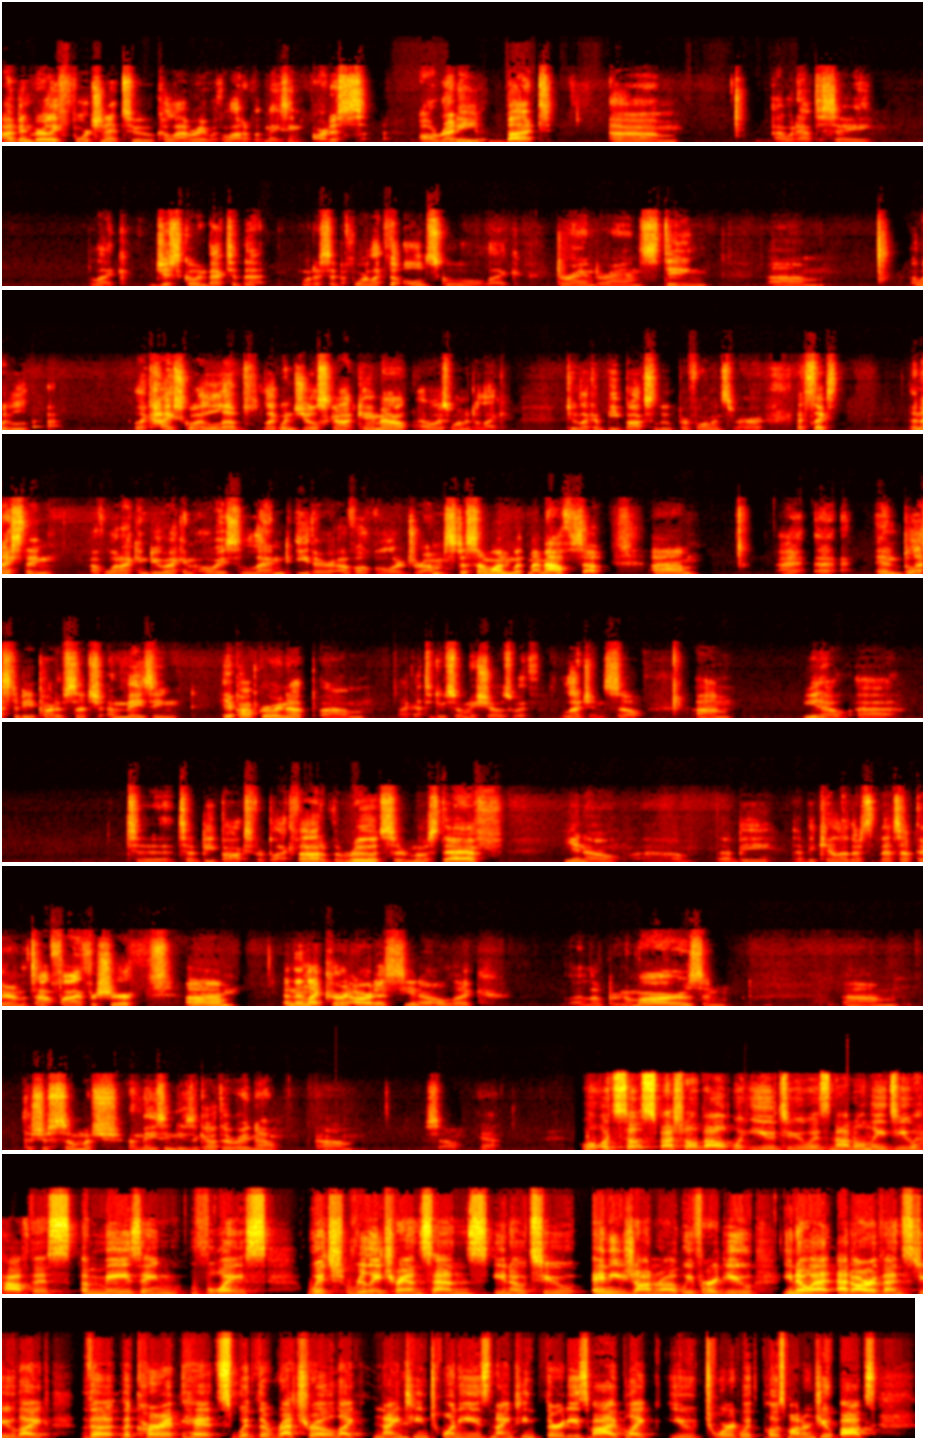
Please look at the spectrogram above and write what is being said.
i've been really fortunate to collaborate with a lot of amazing artists already but um, I would have to say, like, just going back to that, what I said before, like the old school, like Duran Duran, Sting. Um, I would, like, high school, I loved, like, when Jill Scott came out, I always wanted to, like, do, like, a beatbox loop performance for her. That's, like, the nice thing of what I can do. I can always lend either a vocal or drums to someone with my mouth. So, um, I, I am blessed to be part of such amazing hip hop growing up. Um, I got to do so many shows with legends. So, um, you know, uh, to to beatbox for Black Thought of the Roots or Mos Def, you know, um, that'd be that'd be killer. That's that's up there in the top five for sure. Um, and then like current artists, you know, like I love Bruno Mars and um, there's just so much amazing music out there right now. Um, so yeah. Well, what's so special about what you do is not only do you have this amazing voice, which really transcends, you know, to any genre. We've heard you, you know, at, at our events do like the the current hits with the retro like mm-hmm. 1920s, 1930s vibe, like you toured with Postmodern Jukebox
